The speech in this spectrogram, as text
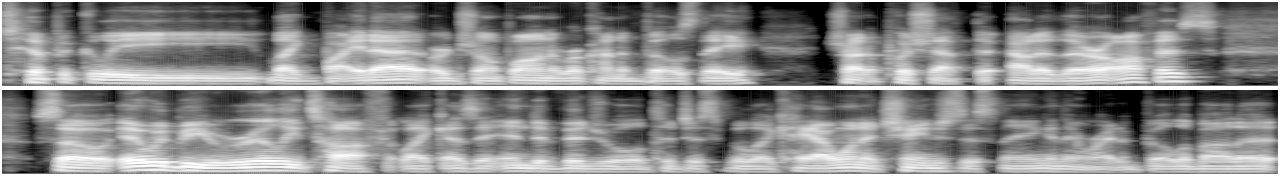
typically like bite at or jump on or what kind of bills they try to push out the, out of their office so it would be really tough, like as an individual, to just be like, "Hey, I want to change this thing," and then write a bill about it,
